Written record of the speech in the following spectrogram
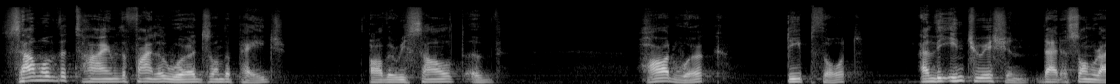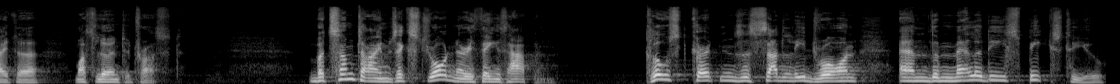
Some of the time, the final words on the page are the result of hard work, deep thought, and the intuition that a songwriter must learn to trust. But sometimes extraordinary things happen. Closed curtains are suddenly drawn, and the melody speaks to you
